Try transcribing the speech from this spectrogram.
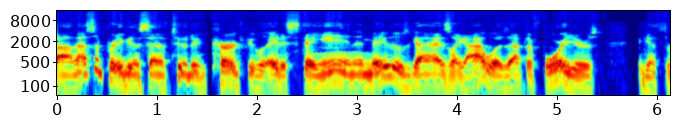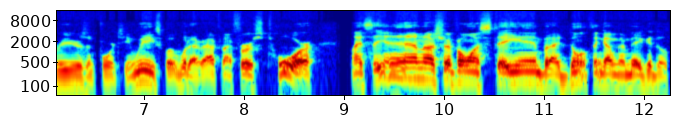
Uh, that's a pretty good incentive too to encourage people a to stay in, and maybe those guys like I was after four years, again three years and 14 weeks, but whatever. After my first tour, might say, yeah, I'm not sure if I want to stay in, but I don't think I'm going to make it till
